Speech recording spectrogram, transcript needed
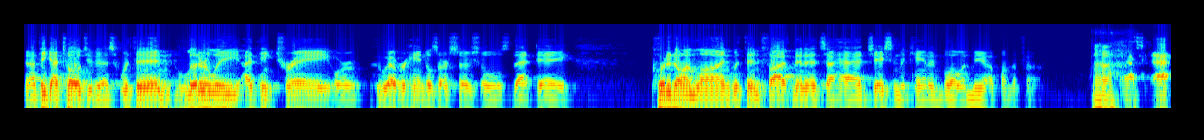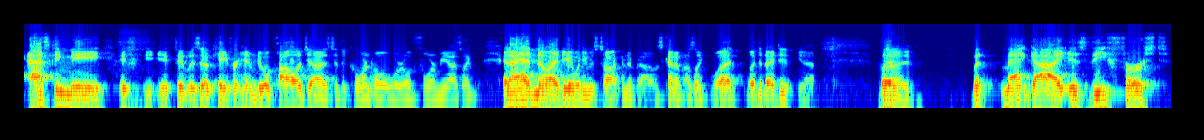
And I think I told you this within literally, I think Trey or whoever handles our socials that day put it online. Within five minutes, I had Jason McCannon blowing me up on the phone. Uh. Ask, a- asking me if if it was okay for him to apologize to the cornhole world for me. I was like, and I had no idea what he was talking about. It was kind of, I was like, what? What did I do? You know, but right. but Matt Guy is the first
